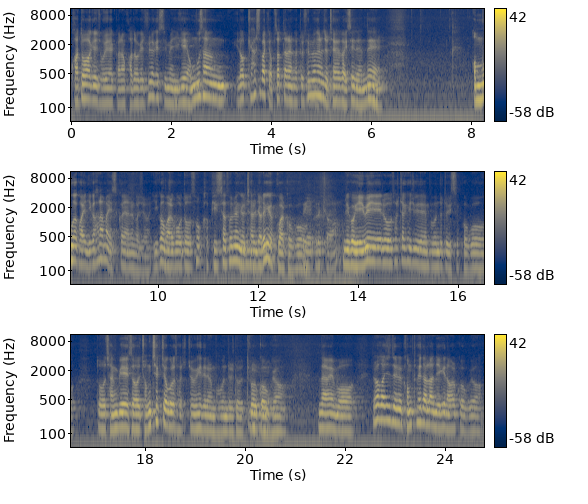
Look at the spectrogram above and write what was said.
과도하게 조회했거나 과도하게 출력했으면 이게 업무상 이렇게 할 수밖에 없었다는 것들 설명하는 절차가 있어야 되는데 업무가 과연 이거 하나만 있을 거냐는 거죠. 이거 말고도 소- 비슷한 소명 절차를 여러 개 갖고 갈 거고 네, 그렇죠. 그리고 예외로 설정해 줘야 되는 부분들도 있을 거고 또 장비에서 정책적으로 서- 적용해야 되는 부분들도 들어올 거고요. 그다음에 뭐 여러 가지들을 검토해 달라는 얘기 나올 거고요.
